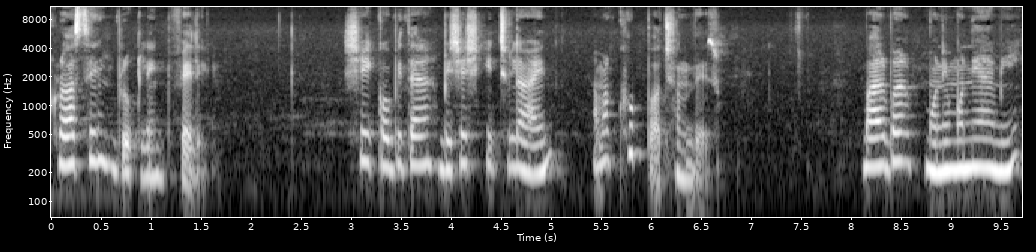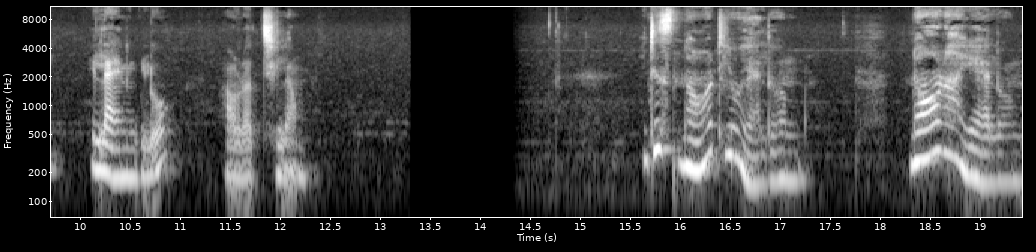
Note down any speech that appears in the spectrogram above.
ক্রসিং ব্রুকলিং ফেরি সেই কবিতার বিশেষ কিছু লাইন আমার খুব পছন্দের। বারবার মনে মনে আমি এই লাইনগুলো আওড়াচ্ছিলাম। It is not you alone, nor I alone,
